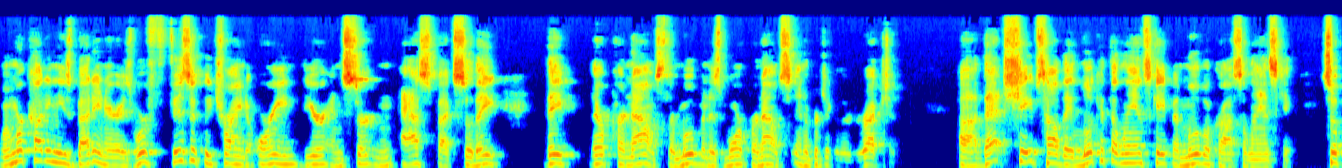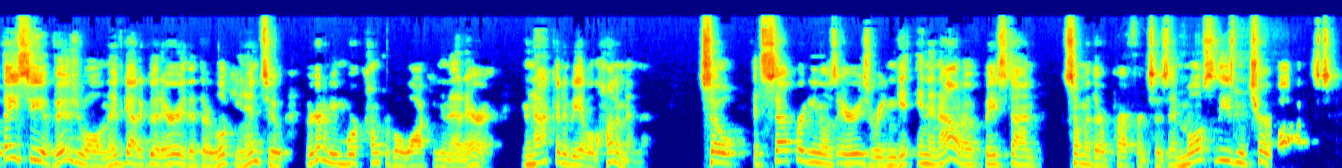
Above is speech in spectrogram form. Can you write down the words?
when we're cutting these bedding areas, we're physically trying to orient deer in certain aspects so they they they're pronounced, their movement is more pronounced in a particular direction. Uh, that shapes how they look at the landscape and move across the landscape. So if they see a visual and they've got a good area that they're looking into, they're going to be more comfortable walking in that area. You're not going to be able to hunt them in there. So it's separating those areas where you can get in and out of based on some of their preferences. And most of these mature bucks,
